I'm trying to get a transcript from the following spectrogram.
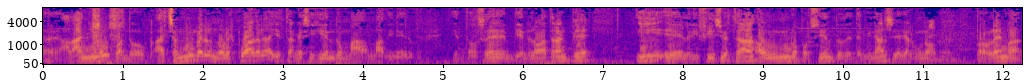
al año, cuando echan números, no les cuadra y están exigiendo más, más dinero. Y entonces vienen los atranques y eh, el edificio está a un 1% de terminarse. Hay algunos problemas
